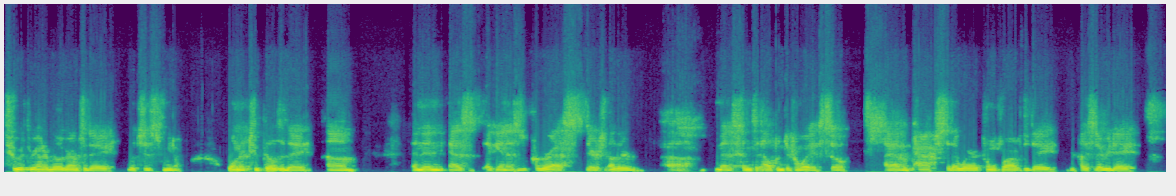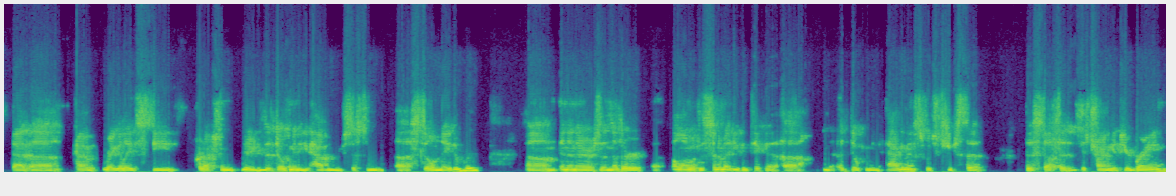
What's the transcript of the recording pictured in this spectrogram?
two or three hundred milligrams a day, which is you know one or two pills a day. Um, and then as again as you progress, there's other uh, medicines that help in different ways. So I have a patch that I wear 24 hours a day, replace it every day. That uh, kind of regulates the production, the, the dopamine that you have in your system uh, still natively. Um, and then there's another, uh, along with the Sinemet, you can take a, a, a dopamine agonist, which keeps the the stuff that is trying to get to your brain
